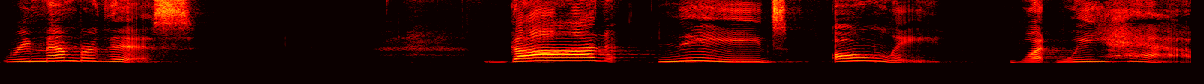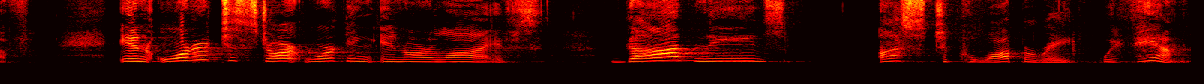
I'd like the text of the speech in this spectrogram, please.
remember this God needs only what we have. In order to start working in our lives, God needs us to cooperate with Him.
